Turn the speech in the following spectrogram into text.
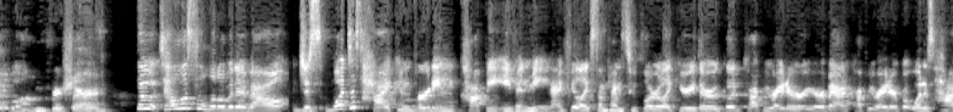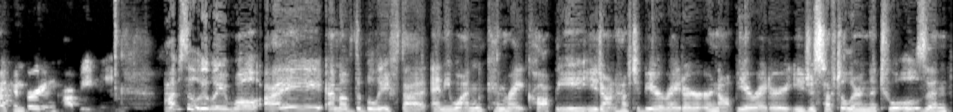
problem for sure. So tell us a little bit about just what does high converting copy even mean? I feel like sometimes people are like, you're either a good copywriter or you're a bad copywriter, but what does high converting copy mean? Absolutely. Well, I am of the belief that anyone can write copy. You don't have to be a writer or not be a writer. You just have to learn the tools and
